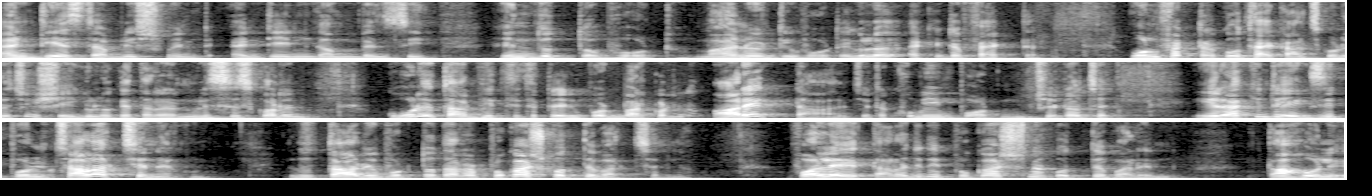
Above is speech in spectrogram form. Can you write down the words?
anti establishment anti incumbency Hindutva vote minority vote এগুলো এক একটা ফ্যাক্টর কোন ফ্যাক্টর কোথায় কাজ করেছে সেইগুলোকে তারা অ্যানালিসিস করেন, করে তার ভিত্তিতে একটা রিপোর্ট বার করেন। আরেকটা যেটা খুব ইম্পর্টেন্ট সেটা হচ্ছে এরা কিন্তু এক্সিট পোল চালাচ্ছেন এখন, কিন্তু তার রিপোর্ট তো তারা প্রকাশ করতে পারছেন না। ফলে তারা যদি প্রকাশ না করতে পারেন, তাহলে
